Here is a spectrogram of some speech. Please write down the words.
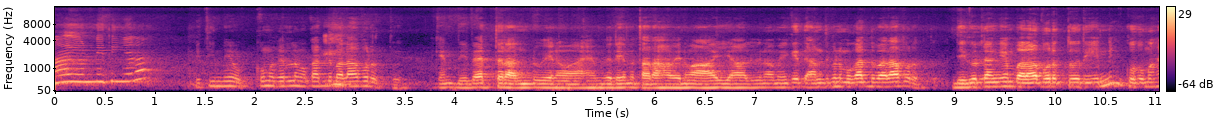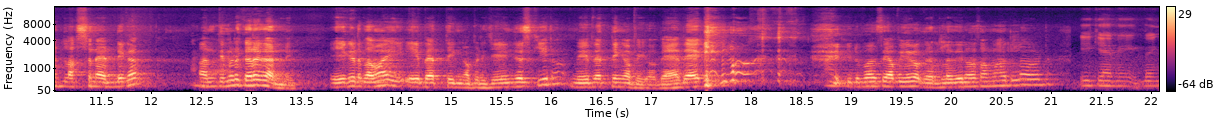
ආයේ ඔන්න ඉතින් යනවා ඉතින් මේ ඔක්කොම කරලා මොකද්ද බලාපොරොත්තු වෙන්නේ? කියන්නේ දෙපැත්ත රණ්ඩු වෙනවා හැම වෙලේම තරහ වෙනවා ආයි යාළු වෙනවා මේකේ අන්තිමට මොකද්ද බලාපොරොත්තු? දෙගොල්ලන්ගෙන් බලාපොරොත්තුව තියෙන්නේ කොහොම හරි ලස්සන ඇඩ් එකක් අන්තිමට කරගන්න. ඒකට තමයි ඒ පැත්තෙන් අපිට චේන්ජස් කියනවා මේ පැත්තෙන් අපි ඒවා බෑ බෑ කියනවා. ඊට පස්සේ අපි ඒවා කරලා දෙනවා සමහර ලාවට. ඒ කියන්නේ දැන්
